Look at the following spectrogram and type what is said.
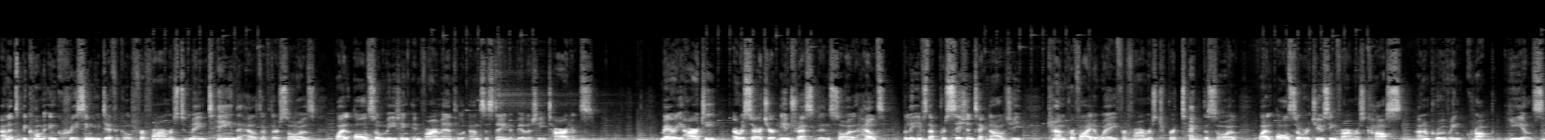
and it's become increasingly difficult for farmers to maintain the health of their soils while also meeting environmental and sustainability targets. Mary Harty, a researcher interested in soil health, believes that precision technology can provide a way for farmers to protect the soil while also reducing farmers' costs and improving crop yields.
